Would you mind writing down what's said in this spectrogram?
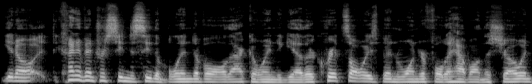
you know, kind of interesting to see the blend of all that going together. Crit's always been wonderful to have on the show. And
